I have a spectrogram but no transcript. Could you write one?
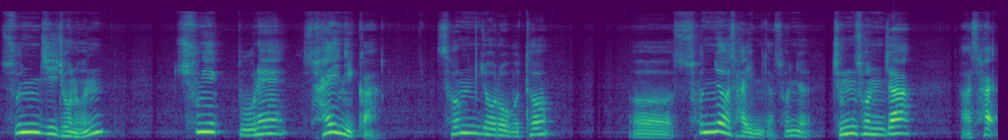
순지조는 충익분의 사이니까 섬조로부터 어, 손녀 사이입니다. 손녀 증손자 아, 사,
